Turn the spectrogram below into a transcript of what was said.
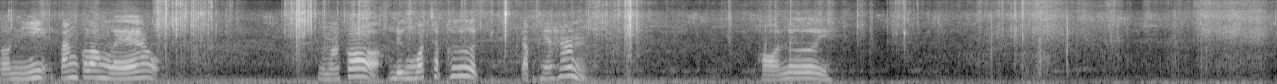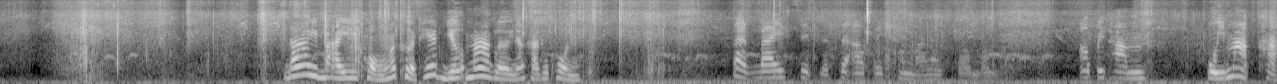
ตอนนี้ตั้งกล้องแล้วมามาก็ดึงวัชพืชกับเฮียหั่นถอนเลย ได้ใบของมะเขือเทศเยอะมากเลยนะคะ ทุกคนตัดใบเสร็จแล้วจะเอาไปทำอะไรต่อบ้างเอาไปทำปุ๋ยหมักค่ะ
